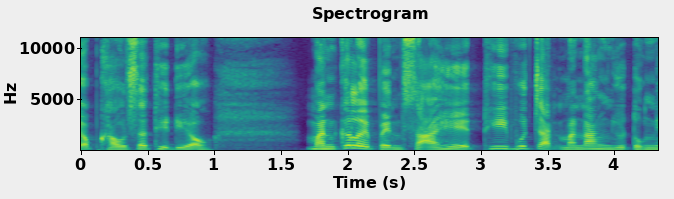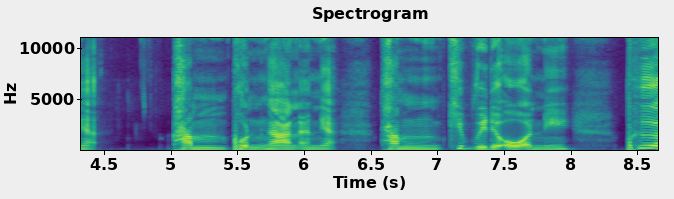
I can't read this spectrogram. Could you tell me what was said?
กับเขาซะทีเดียว มันก็เลยเป็นสาเหตุที่ผู้จัดมานั่งอยู่ตรงเนี้ยทำผลงานอันเนี้ยทำคลิปวิดีโออันนี้ เพื่อ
